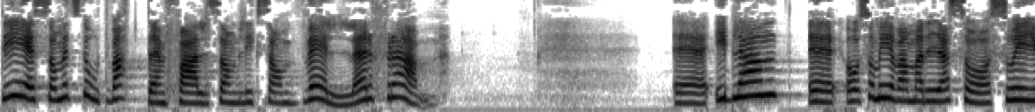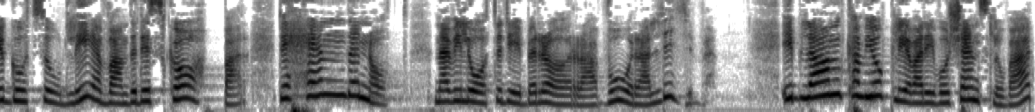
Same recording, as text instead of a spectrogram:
Det är som ett stort vattenfall som liksom väller fram. Eh, ibland, eh, och som Eva-Maria sa, så är ju Guds ord levande, det skapar. Det händer något när vi låter det beröra våra liv. Ibland kan vi uppleva det i vår känslovärld.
